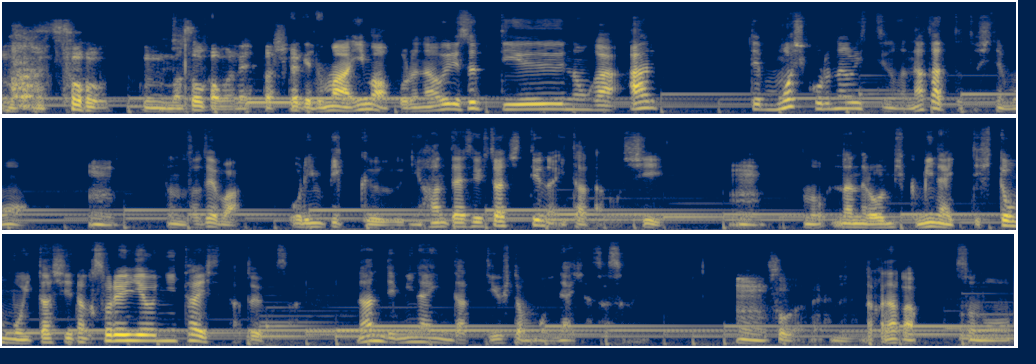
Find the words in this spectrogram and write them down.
まあ、そう、うん、まあそうかもね。確かに。だけどまあ今はコロナウイルスっていうのがあって、もしコロナウイルスっていうのがなかったとしても、うん。その例えばオリンピックに反対する人たちっていうのはいただろうし、うん。そのなんならオリンピック見ないって人もいたし、なんかそれに対して例えばさ、なんで見ないんだっていう人ももういないじゃん、さすがに。うん、そうだね。うん、だからなんかその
